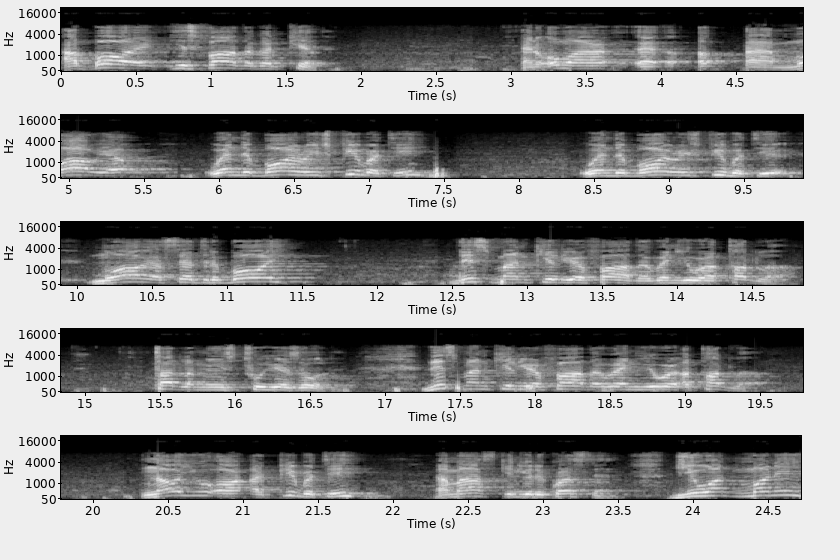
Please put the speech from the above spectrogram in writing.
a boy, his father got killed? And Omar, uh, uh, uh, Muawiyah, when the boy reached puberty, when the boy reached puberty, Muawiyah said to the boy, this man killed your father when you were a toddler. Toddler means two years old. This man killed your father when you were a toddler. Now you are at puberty. I'm asking you the question. Do you want money?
